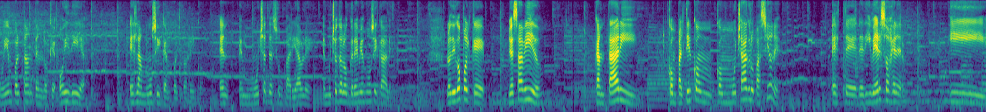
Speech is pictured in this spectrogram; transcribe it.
muy importante en lo que hoy día es la música en Puerto Rico, en, en muchas de sus variables, en muchos de los gremios musicales. Lo digo porque yo he sabido cantar y compartir con, con muchas agrupaciones este, de diversos géneros. Y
